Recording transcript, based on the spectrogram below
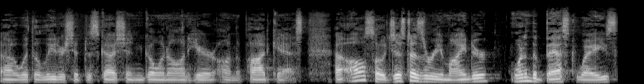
uh, with the leadership discussion going on here on the podcast. Uh, also, just as a reminder, one of the best ways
